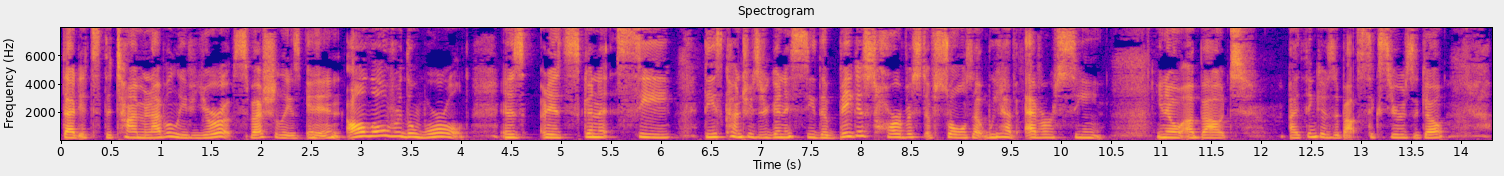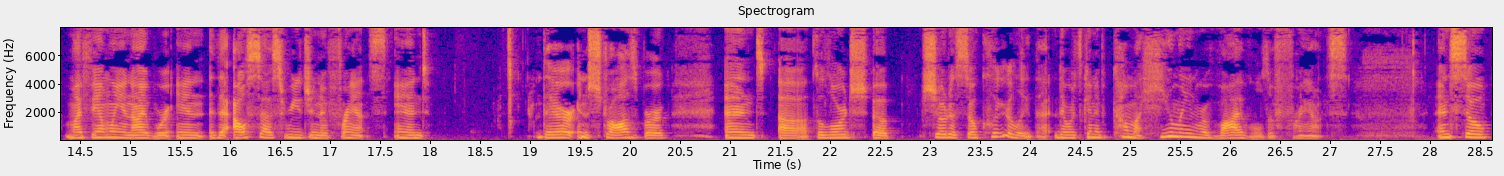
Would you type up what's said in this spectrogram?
that it's the time, and I believe Europe, especially, is, and all over the world, is it's going to see these countries are going to see the biggest harvest of souls that we have ever seen. You know, about I think it was about six years ago, my family and I were in the Alsace region of France, and there in Strasbourg, and uh, the Lord. Uh, showed us so clearly that there was going to come a healing revival to France. And so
